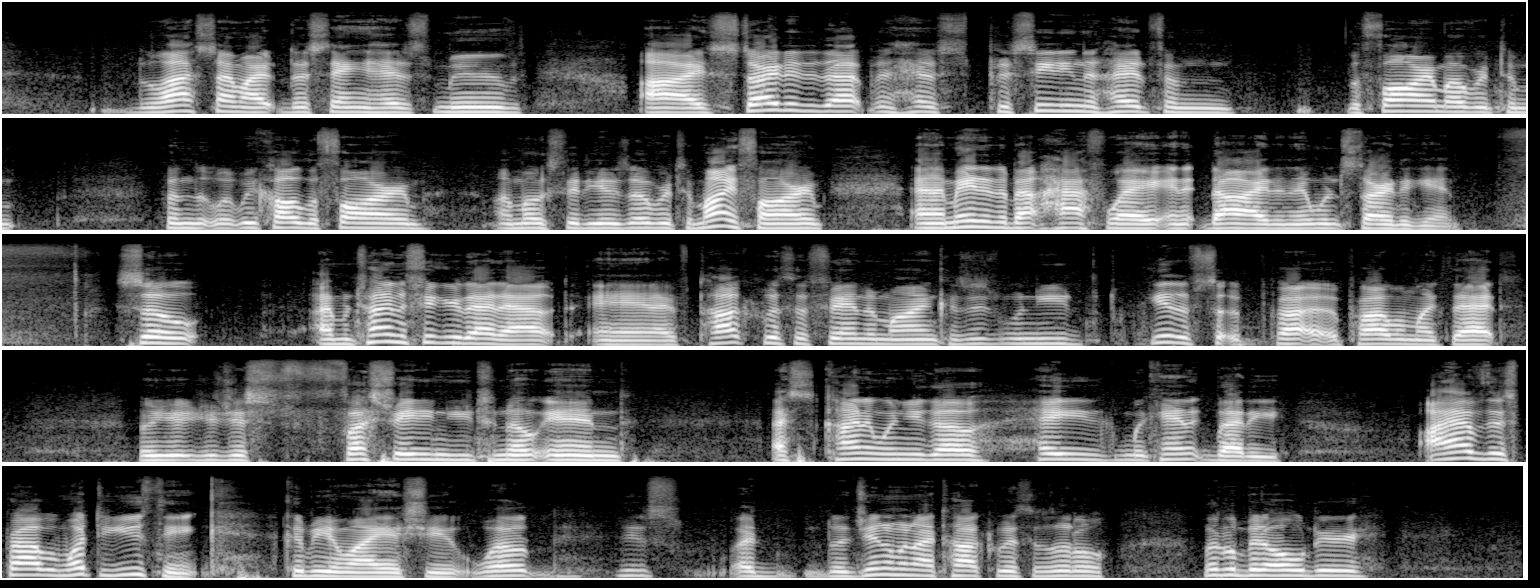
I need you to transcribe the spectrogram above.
the last time I, this thing has moved. I started it up and has proceeding ahead from the farm over to from the, what we call the farm on most videos over to my farm and I made it about halfway and it died and it wouldn't start again. So I've been trying to figure that out and I've talked with a friend of mine because when you get a, a, problem like that, you're just frustrating you to no end. That's kind of when you go, hey, mechanic buddy, I have this problem. What do you think could be my issue? Well, he's, uh, the gentleman I talked with, is a little, little bit older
